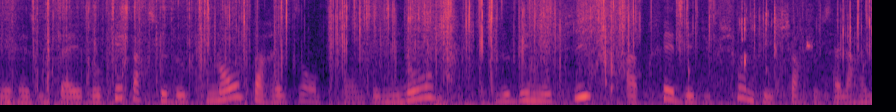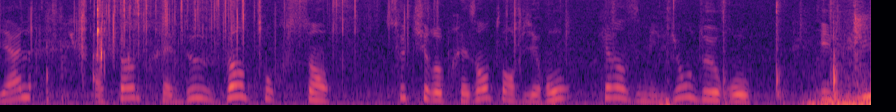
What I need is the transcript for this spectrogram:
les résultats évoqués par ce document, par exemple en 2011, le bénéfice, après déduction des charges salariales, atteint près de 20%, ce qui représente environ 15 millions d'euros. Et puis,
